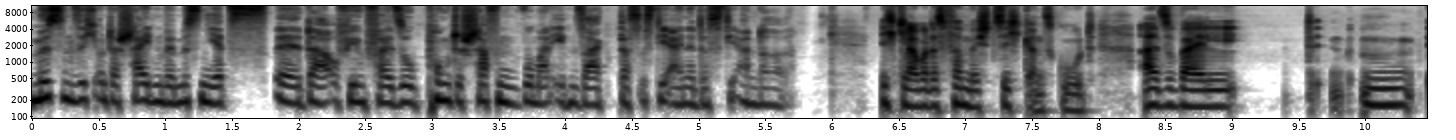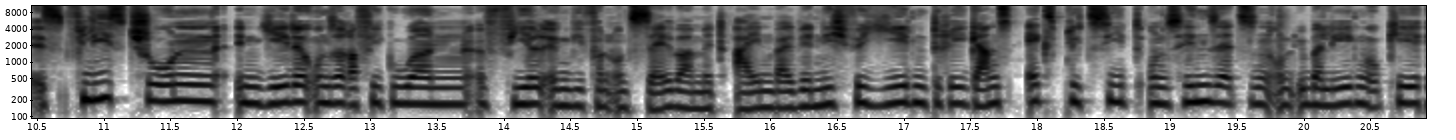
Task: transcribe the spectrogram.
müssen sich unterscheiden, wir müssen jetzt äh, da auf jeden Fall so Punkte schaffen, wo man eben sagt, das ist die eine, das ist die andere? Ich glaube, das vermischt sich ganz gut. Also, weil es fließt schon in jede unserer Figuren viel irgendwie von uns selber mit ein, weil wir nicht für jeden Dreh ganz explizit uns hinsetzen und überlegen, okay,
